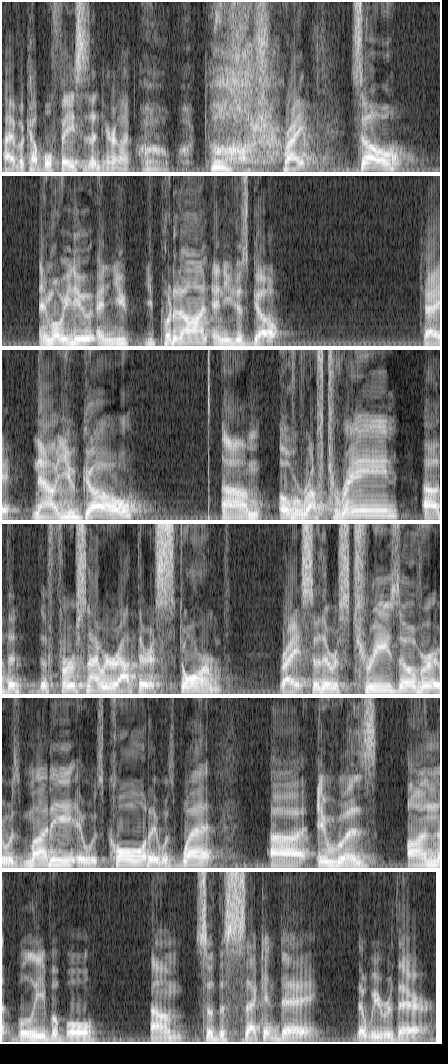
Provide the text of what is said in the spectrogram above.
I have a couple faces in here like, oh my gosh, right? So and what we do, and you, you put it on and you just go. Okay? Now you go um, over rough terrain. Uh, the, the first night we were out there, it stormed, right? So there was trees over, it was muddy, it was cold, it was wet. Uh, it was unbelievable. Um, so the second day that we were there,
